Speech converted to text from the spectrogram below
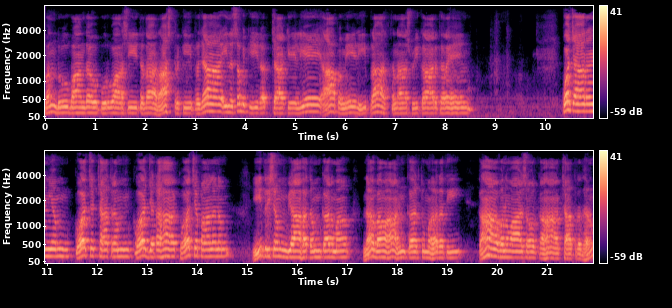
बंधु, बांधव, पूर्वासी तथा राष्ट्र की प्रजा, इन सब की रक्षा के लिए आप मेरी प्रार्थना स्वीकार करें। क्व चारण्यम, क्व छात्र क्व जट, क्व च पालनम ईदृशम व्याहतम कर्म, न भवान कर तुम हरती कहाँ वनवास और कहाँ छात्र धर्म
